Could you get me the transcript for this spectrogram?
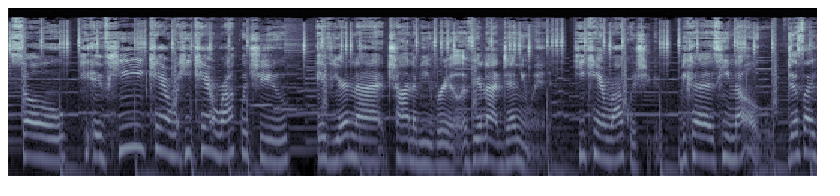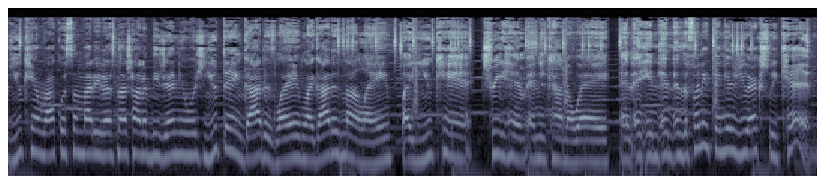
So if he can't he can't rock with you if you're not trying to be real, if you're not genuine he can't rock with you because he knows. Just like you can't rock with somebody that's not trying to be genuine you. You think God is lame. Like God is not lame. Like you can't treat him any kind of way. And and, and, and the funny thing is you actually can.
